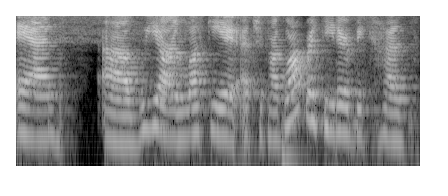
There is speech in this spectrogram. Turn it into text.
and uh, we are lucky at Chicago Opera Theater because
